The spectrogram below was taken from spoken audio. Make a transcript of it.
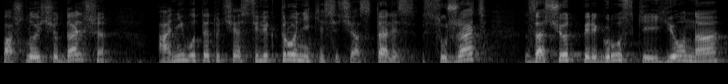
пошло еще дальше – они вот эту часть электроники сейчас стали сужать за счет перегрузки ее на,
